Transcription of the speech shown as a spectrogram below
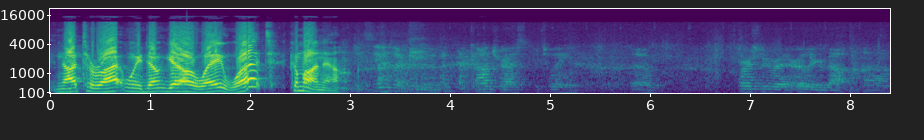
Not to riot when we don't get our way. What? Come on now. It seems like there's a, a contrast between the verse we read earlier about um,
